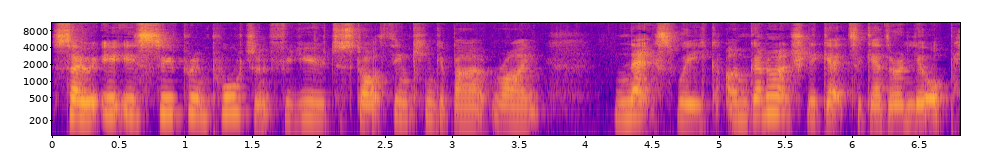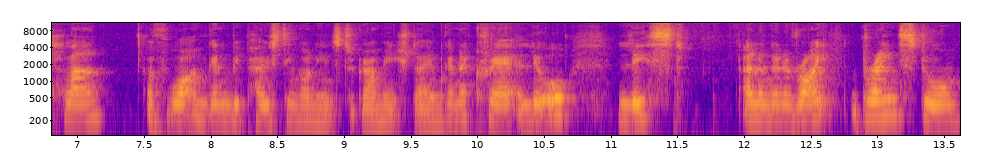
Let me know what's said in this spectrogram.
So it is super important for you to start thinking about right, next week I'm going to actually get together a little plan of what I'm going to be posting on Instagram each day. I'm going to create a little list and I'm going to write, brainstorm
